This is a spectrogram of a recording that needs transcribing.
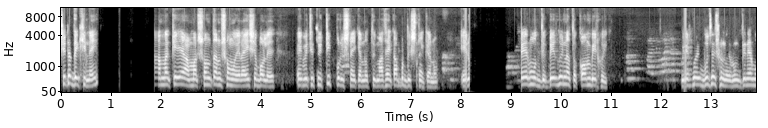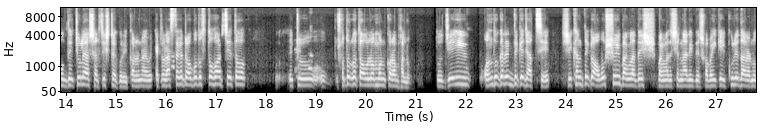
সেটা দেখি নাই আমাকে আমার সন্তান সময়েরা এসে বলে, এই বেটি, তুই টিপ পরিস নাই কেন? তুই মাথায় কাপড় দিস না কেন? এর এর মধ্যে বের হই না তো, কম বের হই। বের হই বুঝে শুনে এবং দিনের মধ্যে চলে আসার চেষ্টা করি। কারণ একটা রাস্তাঘাটে অপদস্থ হওয়ার চেয়ে তো একটু সতর্কতা অবলম্বন করা ভালো। তো যেই অন্ধকারের দিকে যাচ্ছে, সেখান থেকে অবশ্যই বাংলাদেশ, বাংলাদেশের নারীদের সবাইকে ঘুরে দাঁড়ানো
